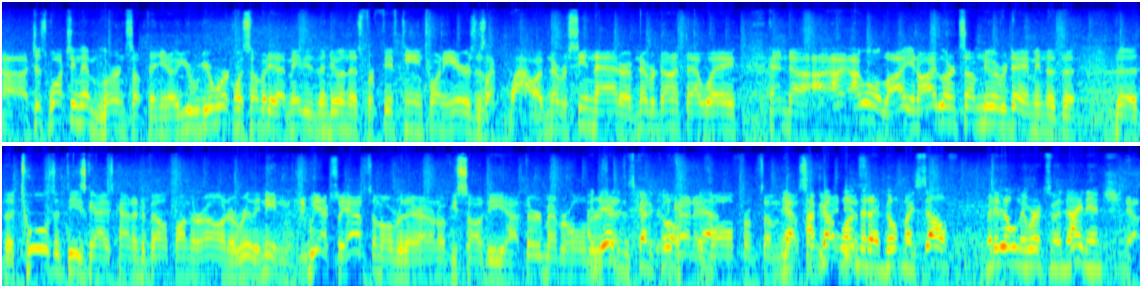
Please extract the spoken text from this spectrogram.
uh, just watching them learn something. You know, you're, you're working with somebody that maybe has been doing this for 15, 20 years, is like, wow, I've never seen that or I've never done it that way. And uh, I, I, I won't lie, you know, I learn something new every day. I mean, the, the, the, the tools that these guys kind of develop on their own are really neat. And we actually have some over there. I don't know if you saw the uh, third member holders. I did, it's kind of cool. Kind of yeah. evolved from some, you Yeah, know, some I've got one that I built myself, but it only works with a nine inch. Yeah.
